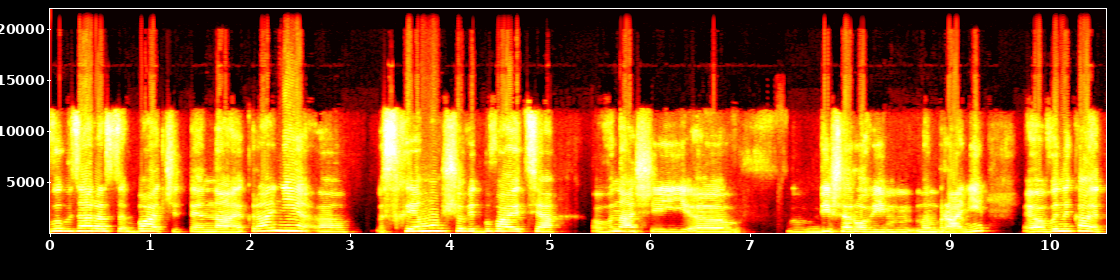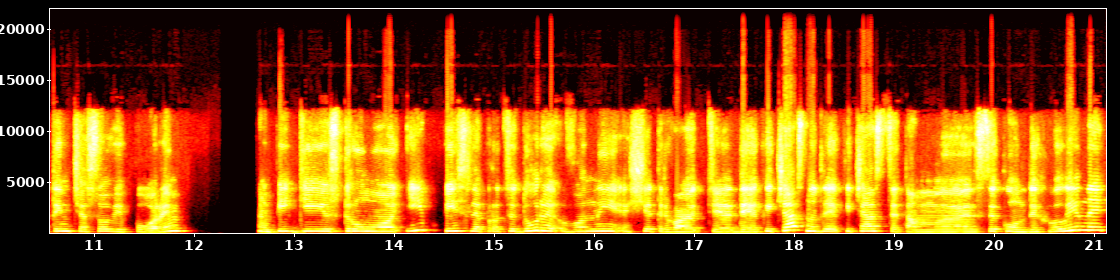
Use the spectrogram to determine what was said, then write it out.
ви зараз бачите на екрані е, схему, що відбувається в нашій е, бішаровій мембрані. Е, виникають тимчасові пори під дією струму, і після процедури вони ще тривають е, деякий час, ну деякий час це там е, секунди, хвилини,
